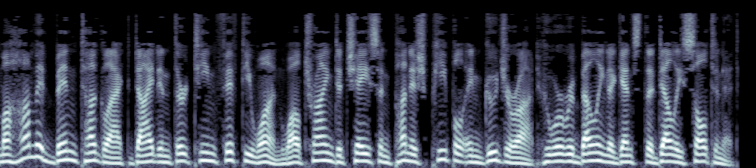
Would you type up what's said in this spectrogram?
Muhammad bin Tughlaq died in 1351 while trying to chase and punish people in Gujarat who were rebelling against the Delhi Sultanate.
